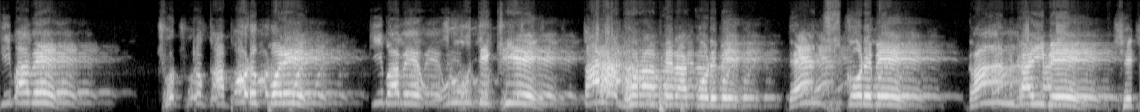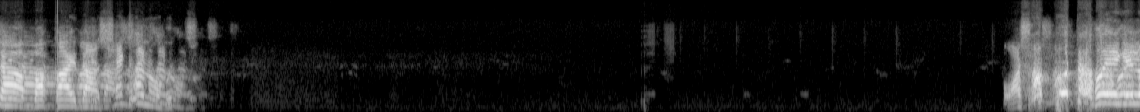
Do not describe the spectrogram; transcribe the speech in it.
কীভাবে ছোট্ট কাপড় পরে কীভাবে উরু দেখিয়ে তারা ঘোরাফেরা করবে ড্যান্স করবে, গান গাইবে, সেটা বাকায়দা শেখানো হচ্ছে। অসভ্যতা হয়ে গেল।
